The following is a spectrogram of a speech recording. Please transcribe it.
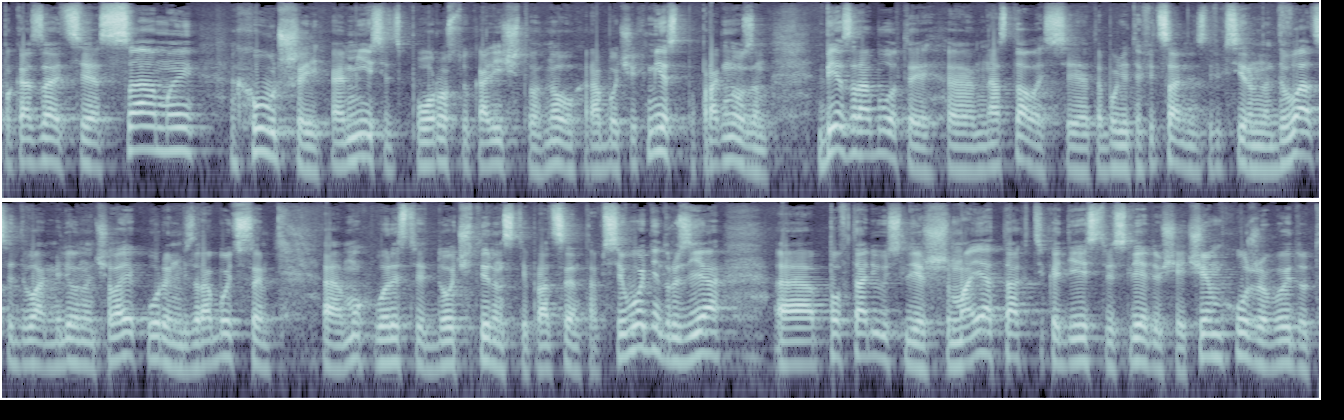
показать самый худший месяц по росту количества новых рабочих мест. По прогнозам, без работы осталось, это будет официально зафиксировано, 22 миллиона человек. Уровень безработицы мог вырасти до 14%. Сегодня, друзья, повторюсь лишь, моя тактика действий следующая. Чем хуже выйдут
